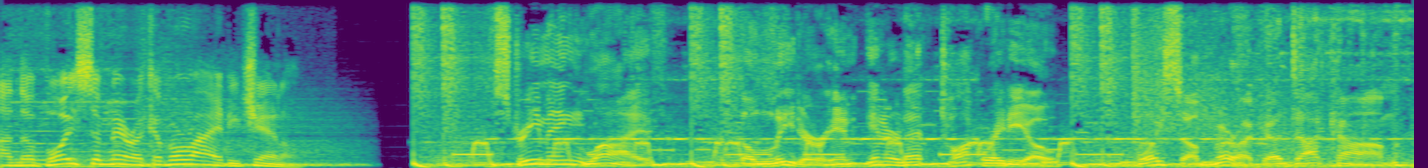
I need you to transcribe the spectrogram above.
on the Voice America Variety Channel. Streaming live. The leader in Internet talk radio. VoiceAmerica.com.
